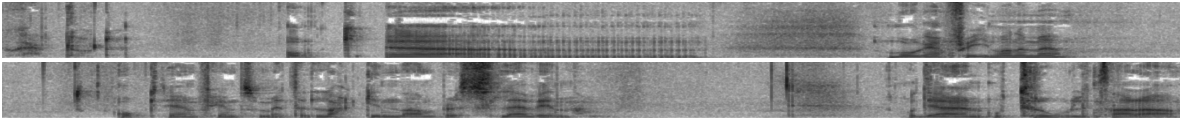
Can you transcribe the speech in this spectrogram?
Självklart. Och um, Morgan Freeman är med. Och det är en film som heter Lucky Number Slevin. Och det är en otroligt så här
